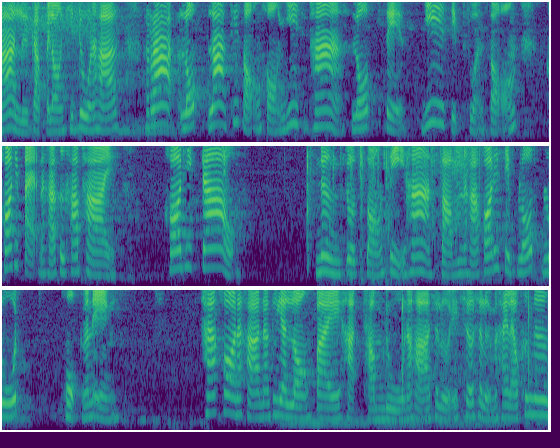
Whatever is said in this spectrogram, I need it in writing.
บ้านหรือกลับไปลองคิดดูนะคะรากลบรากที่ 2 ของ 25 ลบเศษ 20 ส่วน 2 ข้อที่ 8 นะคะ คือค่าพาย ข้อที่ 9 1.245 ซ้ำนะคะ ข้อที่ 10 ลบรูท6นั่นเอง 5 ข้อนะคะ นักเรียนลองไปหัดทำดูนะคะ เฉลยเชื่อเฉลยมาให้แล้วครึ่งหนึ่ง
